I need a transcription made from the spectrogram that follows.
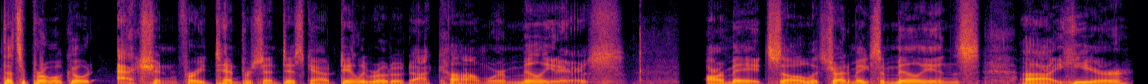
That's a promo code ACTION for a 10% discount. DailyRoto.com, where millionaires are made. So let's try to make some millions uh, here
